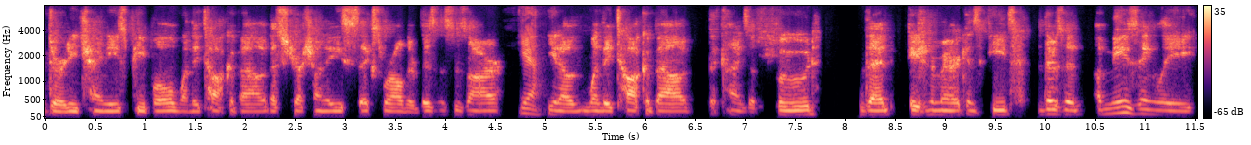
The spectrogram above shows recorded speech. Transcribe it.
dirty Chinese people when they talk about that stretch on 86 where all their businesses are. Yeah. You know, when they talk about the kinds of food that Asian Americans eat, there's an amazingly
